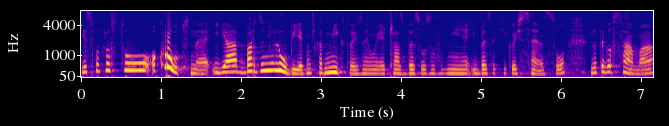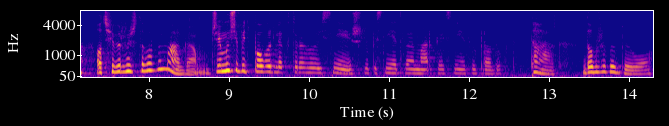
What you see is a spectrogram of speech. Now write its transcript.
jest po prostu okrutne i ja bardzo nie lubię, jak na przykład mi ktoś zajmuje czas bez uzasadnienia i bez jakiegoś sensu, dlatego sama od siebie również tego wymagam. Czyli musi być powód, dla którego istniejesz lub istnieje Twoja marka, istnieje Twój produkt. Tak, dobrze by było.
